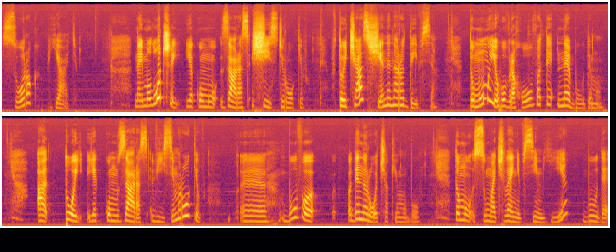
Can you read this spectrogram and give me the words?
45. Наймолодший, якому зараз 6 років, в той час ще не народився. Тому ми його враховувати не будемо. А той, якому зараз 8 років, е, був один рочок йому був. Тому сума членів сім'ї буде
